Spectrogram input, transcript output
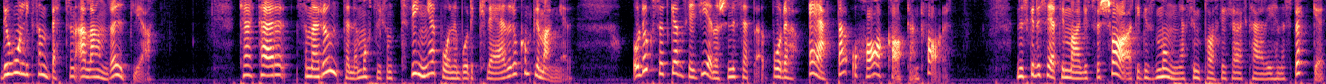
Det är hon liksom bättre än alla andra ytliga. Karaktärer som är runt henne måste liksom tvinga på henne både kläder och komplimanger. Och det är också ett ganska genomskinligt sätt att både äta och ha kakan kvar. Nu ska du säga till Margits försvar att det finns många sympatiska karaktärer i hennes böcker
